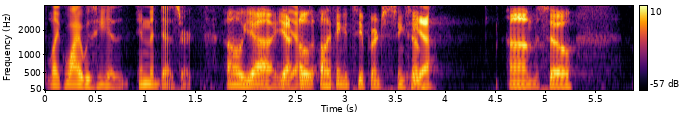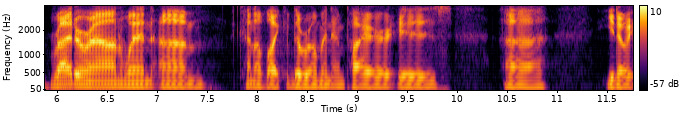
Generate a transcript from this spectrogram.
like why was he in the desert? Oh yeah, yeah. yeah. Oh, oh, I think it's super interesting. So yeah, um, so right around when um, kind of like the Roman Empire is, uh, you know,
